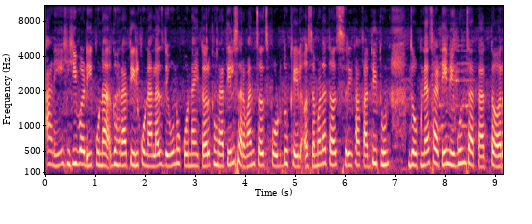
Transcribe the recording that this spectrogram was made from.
आणि ही वडी कुणा घरातील कुणालाच देऊ नको नाही तर घरातील सर्वांचंच पोट दुखेल असं म्हणतच श्रीकाका तिथून झोपण्यासाठी निघून जातात. तर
